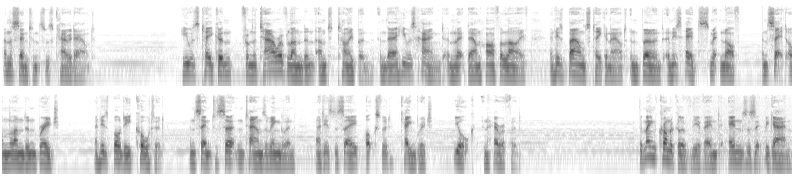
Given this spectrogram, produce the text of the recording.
and the sentence was carried out. He was taken from the Tower of London unto Tyburn, and there he was hanged and let down half alive, and his bowels taken out and burned, and his head smitten off and set on London Bridge, and his body quartered and sent to certain towns of England, that is to say, Oxford, Cambridge, York, and Hereford. The main chronicle of the event ends as it began,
